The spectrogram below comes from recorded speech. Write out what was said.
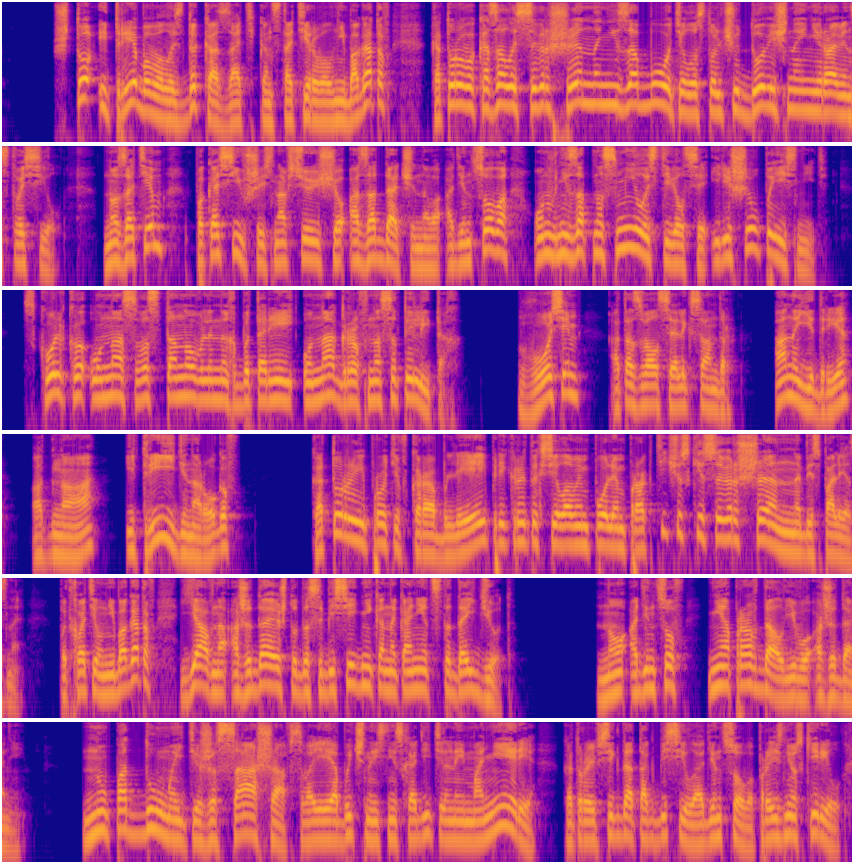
Что и требовалось доказать, констатировал Небогатов, которого, казалось, совершенно не заботило столь чудовищное неравенство сил. Но затем, покосившись на все еще озадаченного Одинцова, он внезапно смилостивился и решил пояснить. «Сколько у нас восстановленных батарей «Онагров» на сателлитах?» «Восемь», — отозвался Александр. «А на ядре?» «Одна. И три единорогов» которые против кораблей, прикрытых силовым полем, практически совершенно бесполезны. Подхватил Небогатов, явно ожидая, что до собеседника наконец-то дойдет. Но Одинцов не оправдал его ожиданий. «Ну подумайте же, Саша!» в своей обычной снисходительной манере, которая всегда так бесила Одинцова, произнес Кирилл.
